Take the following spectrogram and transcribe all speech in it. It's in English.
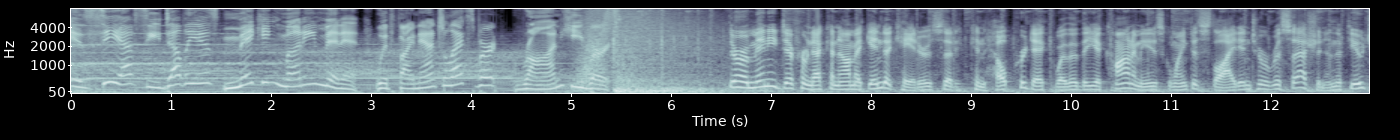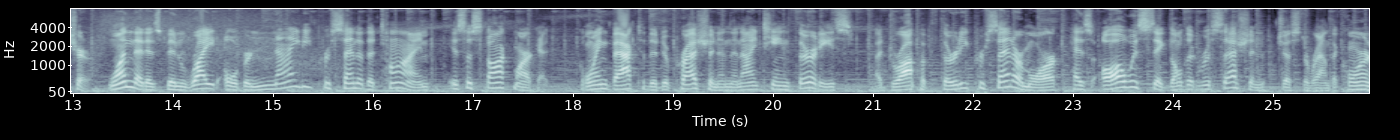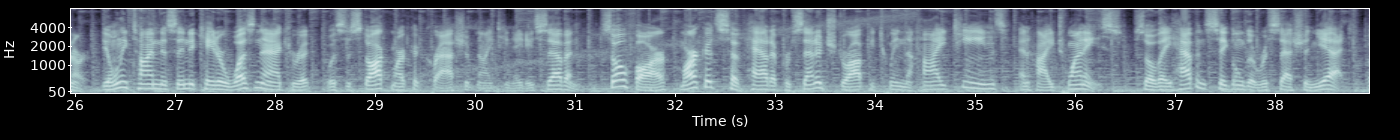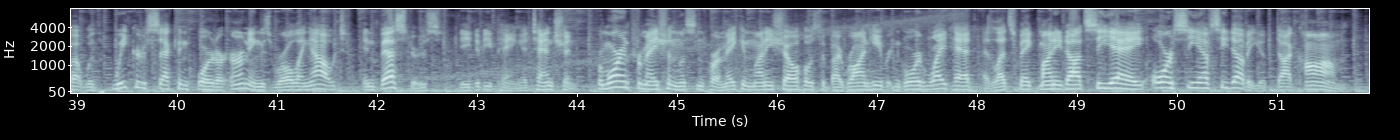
is CFCW's Making Money Minute with financial expert Ron Hebert. There are many different economic indicators that can help predict whether the economy is going to slide into a recession in the future. One that has been right over 90% of the time is the stock market. Going back to the Depression in the 1930s, a drop of 30% or more has always signaled a recession just around the corner. The only time this indicator wasn't accurate was the stock market crash of 1987. So far, markets have had a percentage drop between the high teens and high 20s, so they haven't signaled a recession yet. But with weaker second quarter earnings rolling out, investors need to be paying attention. For more information, listen to our Making Money show hosted by Ron Hebert and Gord Whitehead at letsmakemoney.ca or CFCW com.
